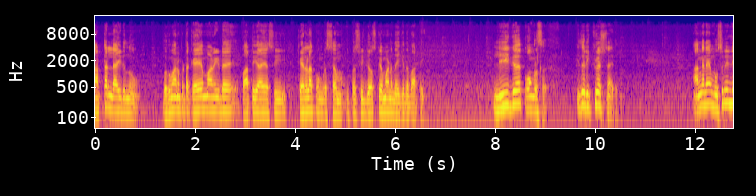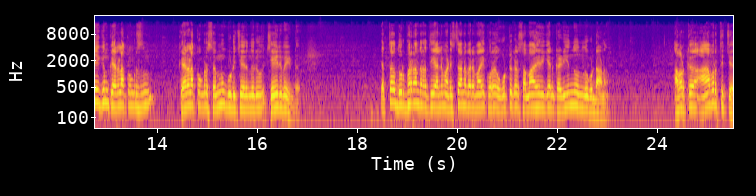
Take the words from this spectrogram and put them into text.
നട്ടല്ലായിരുന്നു ബഹുമാനപ്പെട്ട കെ എം മാണിയുടെ പാർട്ടിയായ സി കേരള കോൺഗ്രസ് എം ഇപ്പോൾ സി ജോസ് കെ മാണി നയിക്കുന്ന പാർട്ടി. ലീഗ് കോൺഗ്രസ് ഇതൊരു ഇക്വേഷനായിരുന്നു അങ്ങനെ മുസ്ലിം ലീഗും കേരള കോൺഗ്രസും കേരള കോൺഗ്രസ് എമ്മും കൂടി ചേരുന്നൊരു ചേരുവയുണ്ട്. എത്ര ദുർഭരണം നടത്തിയാലും അടിസ്ഥാനപരമായി കുറേ വോട്ടുകൾ സമാഹരിക്കാൻ കഴിയുന്നു എന്നതുകൊണ്ടാണ്. അവർക്ക് ആവർത്തിച്ച്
